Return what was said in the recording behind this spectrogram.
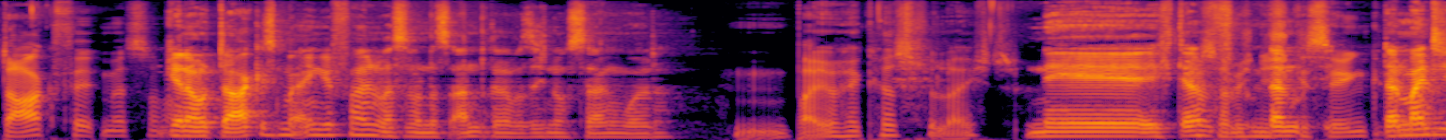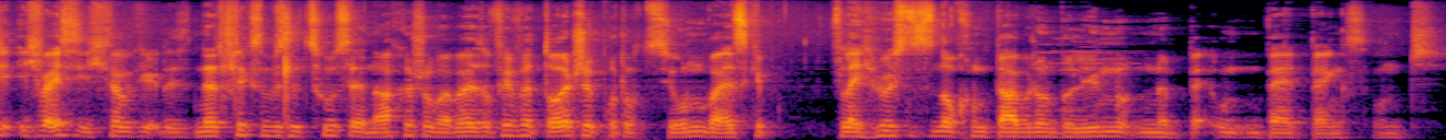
Dark fällt mir jetzt noch Genau, Dark ist mir eingefallen. Was war das andere, was ich noch sagen wollte? Hm, Biohackers vielleicht? Nee, ich das habe ich nicht dann, gesehen. Dann meinte ich, ich weiß nicht, ich glaube, Netflix ein bisschen zu sehr nachgeschoben, aber es ist auf jeden Fall deutsche Produktion, weil es gibt vielleicht höchstens noch ein Babylon Berlin und, eine, und ein Bad Banks und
